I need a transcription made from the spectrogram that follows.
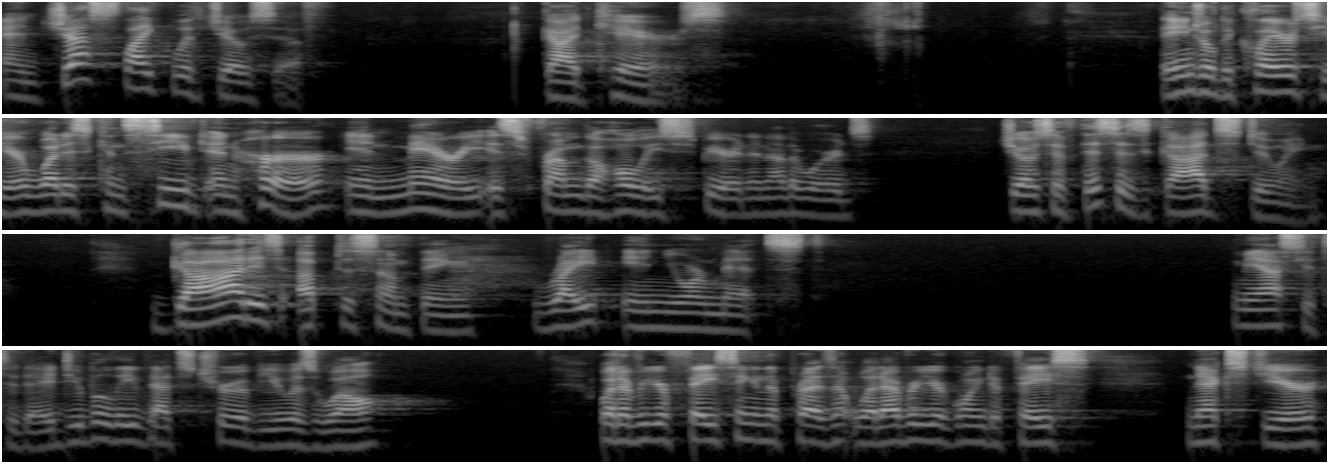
and just like with Joseph, God cares. The angel declares here what is conceived in her, in Mary, is from the Holy Spirit. In other words, Joseph, this is God's doing. God is up to something right in your midst. Let me ask you today do you believe that's true of you as well? Whatever you're facing in the present, whatever you're going to face next year,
